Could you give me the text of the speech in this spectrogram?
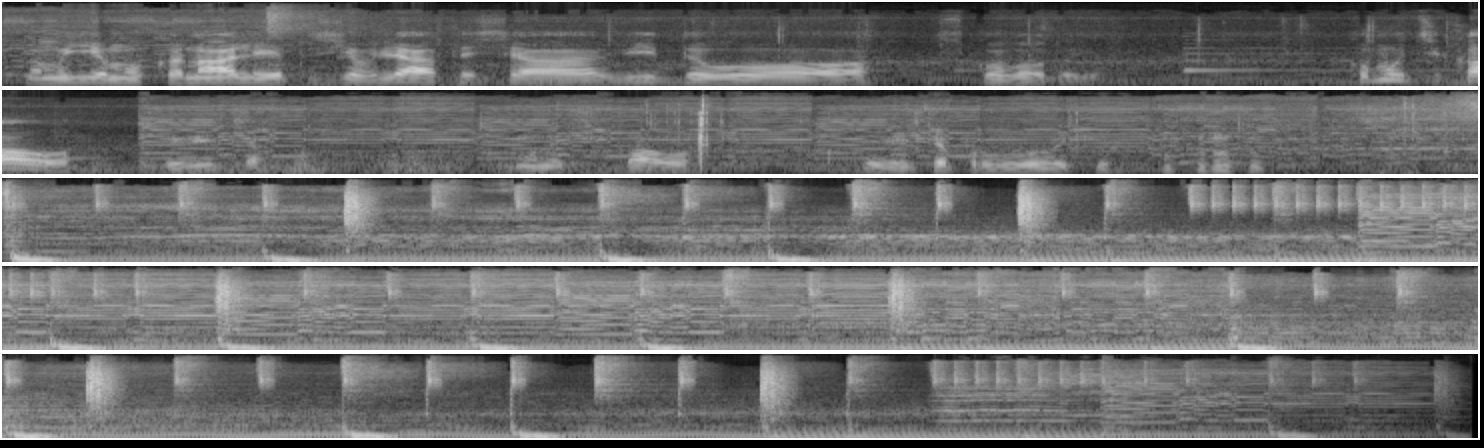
на моєму каналі з'являтися відео з колодою. Кому цікаво, дивіться. Кому не цікаво, дивіться про вулики.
